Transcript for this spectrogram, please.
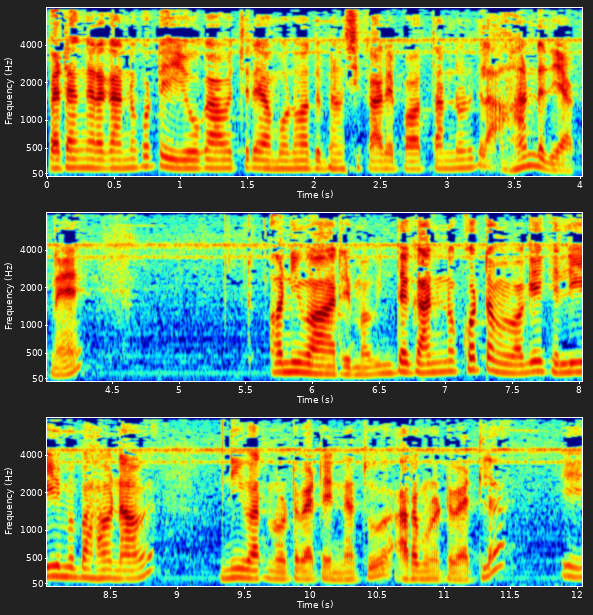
පටන් අර ගන්නකොට ඒ යෝගාවචරය මොනවද මනසිකාරය පවත්වන්න ඕන කියලා අහන්න දෙයක් නැහැ. අනිවාර්යයෙන්ම විඳ ගන්නකොටම වගේ කෙලීම භාවනාව නීවරණ වලට වැටෙන්නේ නැතුව අරමුණට වැටලා ඒ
